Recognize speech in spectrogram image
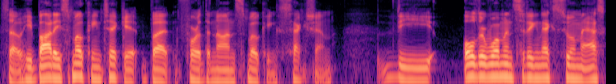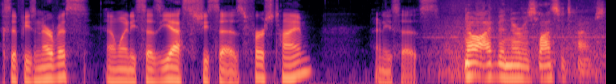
So he bought a smoking ticket, but for the non smoking section. The older woman sitting next to him asks if he's nervous, and when he says yes, she says, First time? And he says, No, I've been nervous lots of times.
